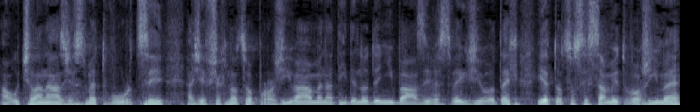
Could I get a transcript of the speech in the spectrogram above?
a učila nás, že jsme tvůrci a že všechno, co prožíváme na té denodenní bázi ve svých životech, je to, co si sami tvoříme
